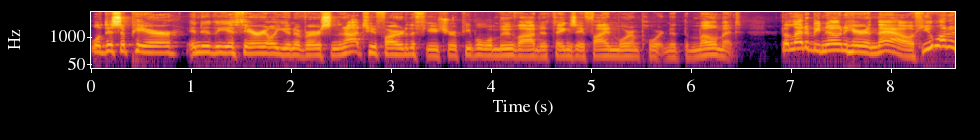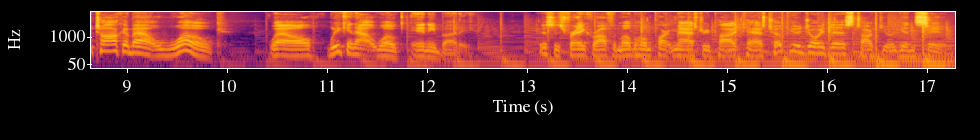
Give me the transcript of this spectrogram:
will disappear into the ethereal universe the not too far into the future. People will move on to things they find more important at the moment. But let it be known here and now if you want to talk about woke, well, we can outwoke anybody. This is Frank Rolfe, the Mobile Home Park Mastery Podcast. Hope you enjoyed this. Talk to you again soon.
